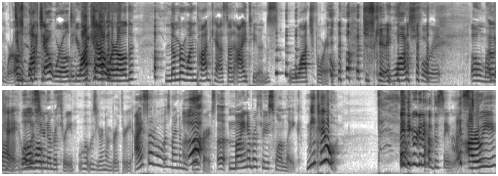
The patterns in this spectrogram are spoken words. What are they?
world. Watch out, world! Here Watch out, world. Number one podcast on iTunes. Watch for it. Just kidding. Watch for it. Oh my god. Okay, god! What well, was well- your number three? What was your number three? I said what was my number four Ah! first. Uh, my number three, Swan Lake. Me too. I think we're gonna have the same list. Are we?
